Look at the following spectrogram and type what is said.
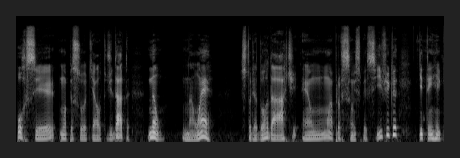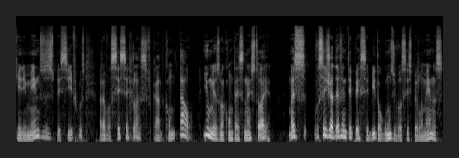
por ser uma pessoa que é autodidata. Não, não é. Historiador da arte é uma profissão específica que tem requerimentos específicos para você ser classificado como tal. E o mesmo acontece na história. Mas vocês já devem ter percebido, alguns de vocês pelo menos,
